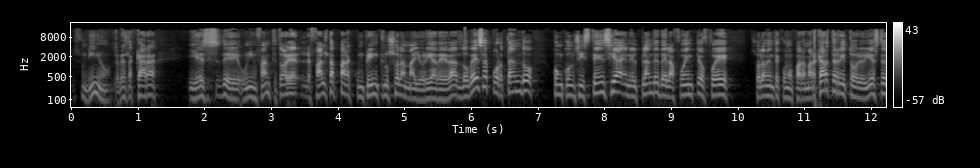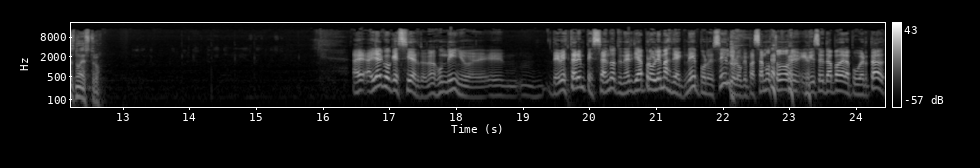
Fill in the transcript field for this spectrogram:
es un niño, le ves la cara y es de un infante. Todavía le falta para cumplir incluso la mayoría de edad. ¿Lo ves aportando con consistencia en el plan de De La Fuente o fue solamente como para marcar territorio y este es nuestro? Hay, algo que es cierto, ¿no? Es un niño. eh, eh, debe estar empezando a tener ya problemas de acné, por decirlo, lo que pasamos todos en, esa etapa de la pubertad.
